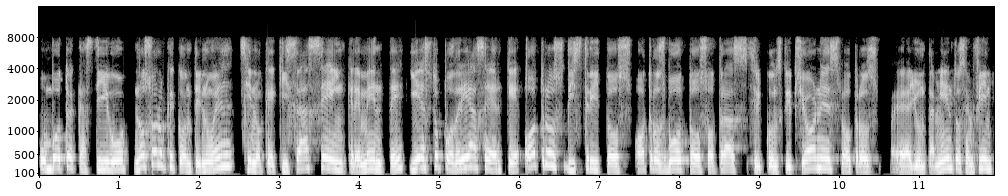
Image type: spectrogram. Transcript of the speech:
un voto de castigo, no solo que continúe, sino que quizás se incremente y esto podría hacer que otros distritos, otros votos, otras circunscripciones, otros eh, ayuntamientos, en fin,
